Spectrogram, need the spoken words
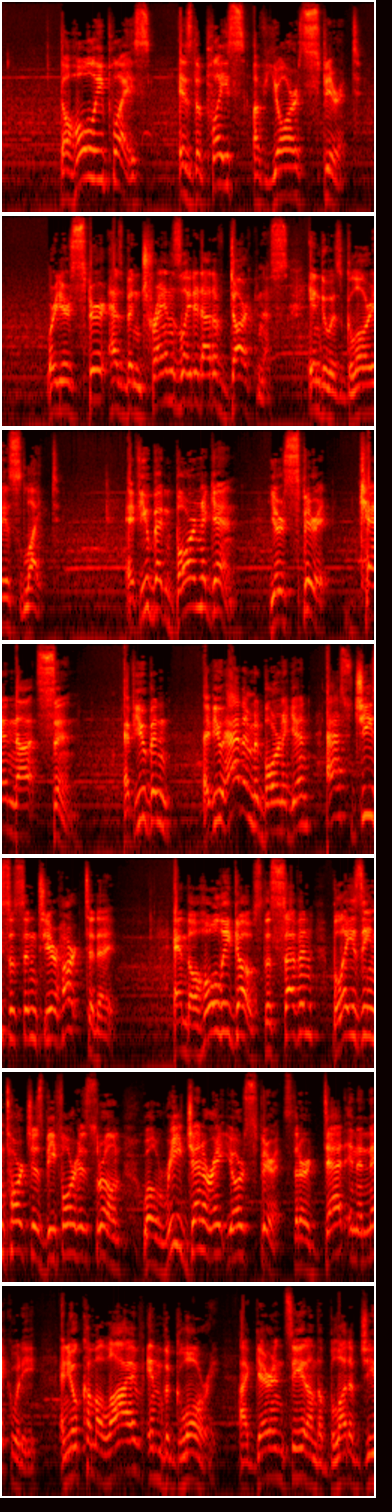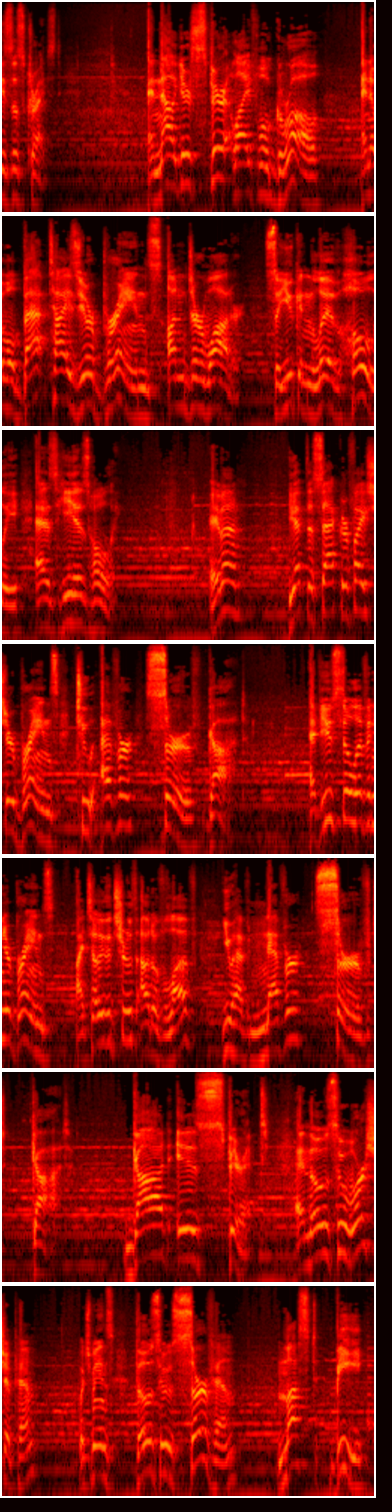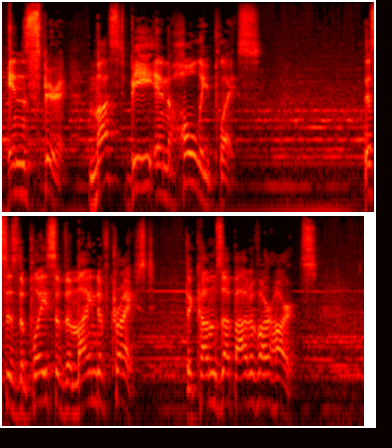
The holy place is the place of your spirit, where your spirit has been translated out of darkness into his glorious light. If you've been born again, your spirit cannot sin. If you've been if you haven't been born again, ask Jesus into your heart today. And the Holy Ghost, the seven blazing torches before his throne, will regenerate your spirits that are dead in iniquity, and you'll come alive in the glory. I guarantee it on the blood of Jesus Christ. And now your spirit life will grow and it will baptize your brains underwater so you can live holy as He is holy. Amen. You have to sacrifice your brains to ever serve God. If you still live in your brains, I tell you the truth, out of love, you have never served God. God is spirit, and those who worship Him, which means those who serve Him, must be in spirit, must be in holy place. This is the place of the mind of Christ that comes up out of our hearts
